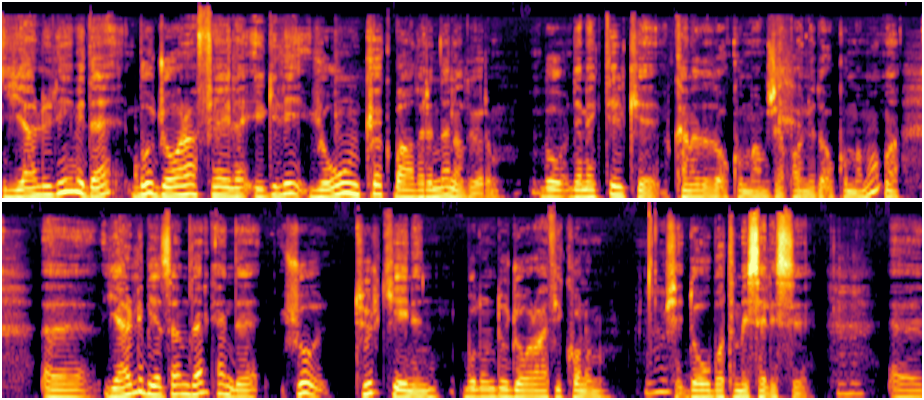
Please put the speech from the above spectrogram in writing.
Yerliliğimi de bu coğrafyayla ilgili yoğun kök bağlarından alıyorum. Bu demek değil ki Kanada'da okunmam, Japonya'da okunmam ama e, yerli bir yazarım derken de şu Türkiye'nin bulunduğu coğrafi konum, hı hı. şey Doğu Batı meselesi, hı hı. E,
